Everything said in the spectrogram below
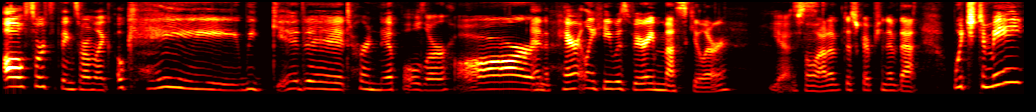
all sorts of things where i'm like okay we get it her nipples are hard and apparently he was very muscular. yes There's a lot of description of that, which to me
